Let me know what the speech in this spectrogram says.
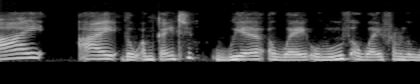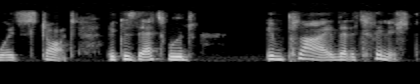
I I though I'm going to wear away or move away from the word start because that would imply that it's finished.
